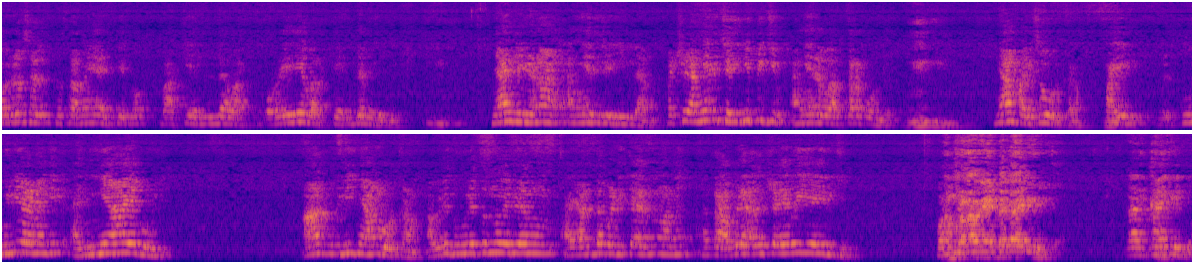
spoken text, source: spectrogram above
ഓരോ സ്ഥലത്ത് സമയം എത്തിയപ്പോൾ ബാക്കി എല്ലാ വർക്ക് കുറേ വർക്ക് എന്റെ പേരിൽ. ഞാൻ ചെയ്യണം അങ്ങനെ ചെയ്യില്ല. പക്ഷെ അങ്ങനെ ചെയ്യിപ്പിക്കും അങ്ങനെ വർക്കറെ കൊണ്ട്. ഞാൻ പൈസ കൊടുക്കണം. കൂലിയാണെങ്കിൽ അന്യായ കൂലി. ആ കൂലി ഞാൻ കൊടുക്കണം. അവർ ദൂരത്തുനിന്ന് വരികയും അയാളുടെ പണിക്കാരനുമാണ്. അവരത് ഷെയർ ചെയ്യായിരിക്കും. കാര്യമില്ല.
